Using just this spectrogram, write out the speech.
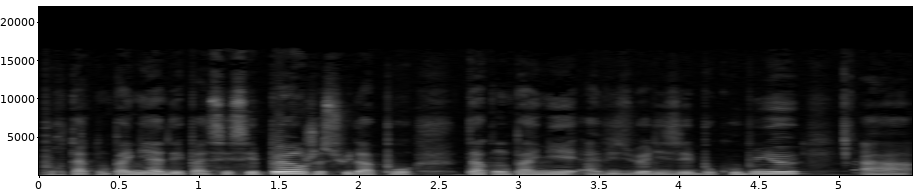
pour t'accompagner à dépasser ces peurs, je suis là pour t'accompagner à visualiser beaucoup mieux, à,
